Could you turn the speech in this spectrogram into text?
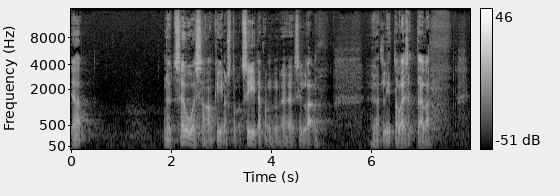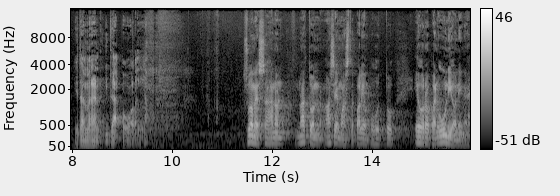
Ja nyt se USA on kiinnostunut siitä, kun sillä on hyvät liittolaiset täällä Itämeren itäpuolella. Suomessahan on Naton asemasta paljon puhuttu Euroopan unionin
